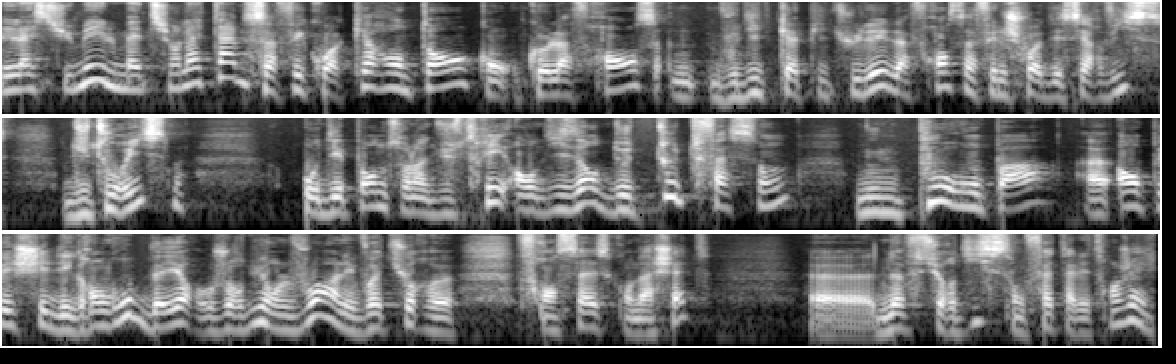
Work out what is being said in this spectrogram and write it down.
l'assumer et le mettre sur la table. Ça fait quoi 40 ans que la France, vous dites capituler, la France a fait le choix des services, du tourisme, aux dépens de son industrie en disant de toute façon, nous ne pourrons pas euh, empêcher des grands groupes. D'ailleurs, aujourd'hui, on le voit, hein, les voitures euh, françaises qu'on achète, 9 euh, sur 10 sont faites à l'étranger.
